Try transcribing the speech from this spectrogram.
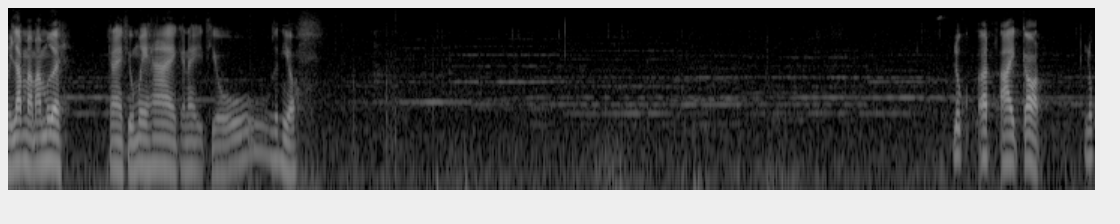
15 và 30 Cái này thiếu 12 Cái này thiếu rất nhiều. Look at I got. Look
